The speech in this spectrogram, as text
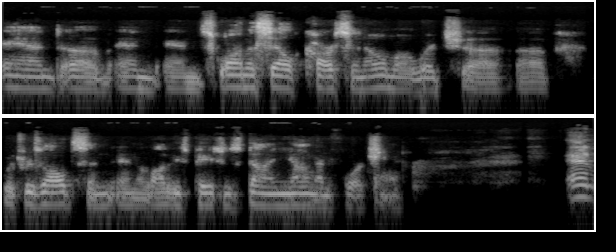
and um, and and squamous cell carcinoma, which uh, uh, which results in, in a lot of these patients dying young, unfortunately. And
